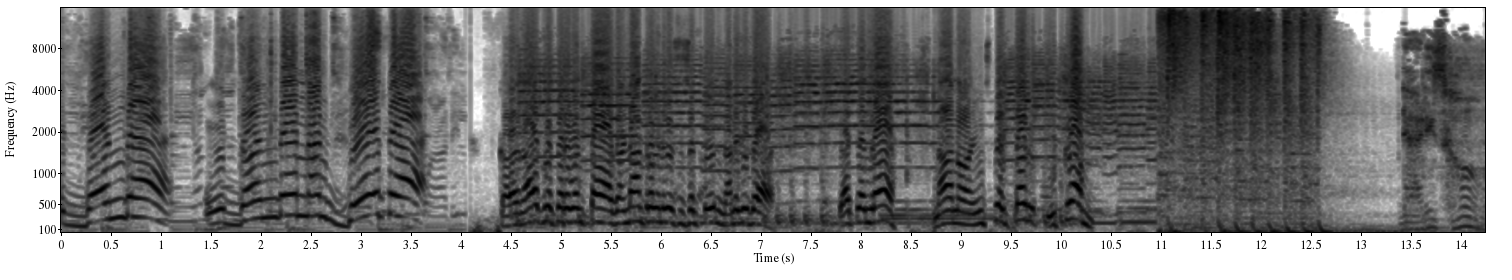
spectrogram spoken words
ಇದೊಂದೇ. ಇದೊಂದೇ ನನ್ ದೇಶ ಕಳನಾಯಕರು ತರುವಂತ ಗಂಡಾಂತರ ಶಕ್ತಿ ನನಗಿದೆ. ಯಾಕಂದ್ರೆ ನಾನು ಇನ್ಸ್ಪೆಕ್ಟರ್ ವಿಕ್ರಮ್. ಡ್ಯಾಡಿಸ್ ಹೋಮ್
